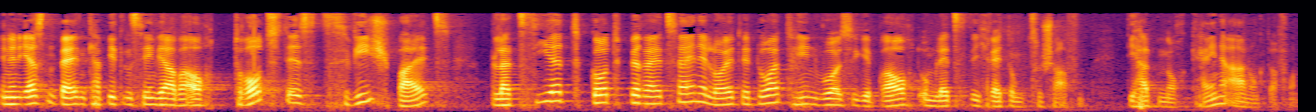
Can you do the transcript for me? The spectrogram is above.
In den ersten beiden Kapiteln sehen wir aber auch, trotz des Zwiespalts platziert Gott bereits seine Leute dorthin, wo er sie gebraucht, um letztlich Rettung zu schaffen die hatten noch keine Ahnung davon.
